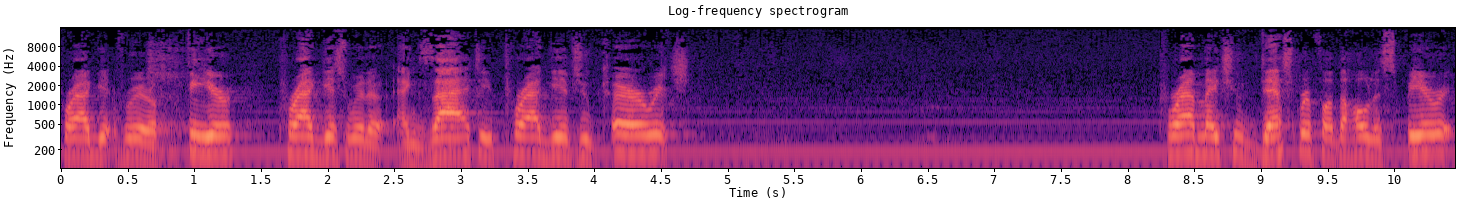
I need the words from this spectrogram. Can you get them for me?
prayer gets rid of fear, prayer gets rid of anxiety, prayer gives you courage. Prayer makes you desperate for the Holy Spirit.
